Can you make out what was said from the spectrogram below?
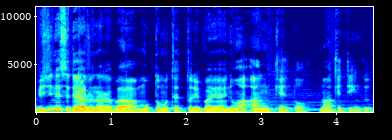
ビジネスであるならば、最も手っ取り早いのはアンケート、マーケティング。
